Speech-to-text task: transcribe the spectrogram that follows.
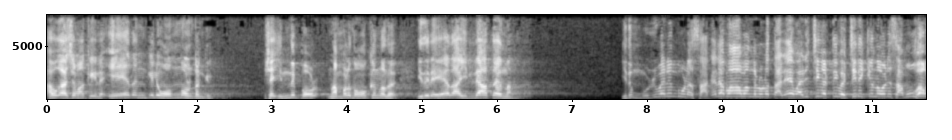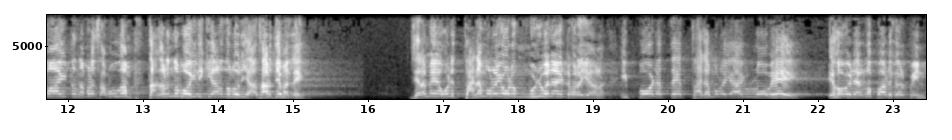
അവകാശമാക്കിയില്ല. ഏതെങ്കിലും ഒന്നുണ്ടെങ്കിൽ. പക്ഷെ ഇന്നിപ്പോൾ നമ്മൾ നോക്കുന്നത് ഇതിലേതാ ഇല്ലാത്തതെന്നാണ് ഇത് മുഴുവനും കൂടെ സകല ഭാവങ്ങളുടെ തലേ വലിച്ചു കെട്ടി വെച്ചിരിക്കുന്ന ഒരു സമൂഹമായിട്ട് നമ്മുടെ സമൂഹം തകർന്നു പോയിരിക്കുകയാണെന്നുള്ള ഒരു യാഥാർത്ഥ്യമല്ലേ? ജലമേ ഒരു തലമുറയോട് മുഴുവനായിട്ട് പറയുകയാണ് ഇപ്പോഴത്തെ തലമുറയായുള്ളവേ യഹോവയുടെ എള്ളപ്പാട് കേൾപ്പീൻ.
